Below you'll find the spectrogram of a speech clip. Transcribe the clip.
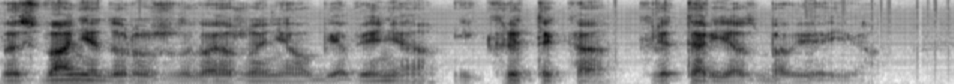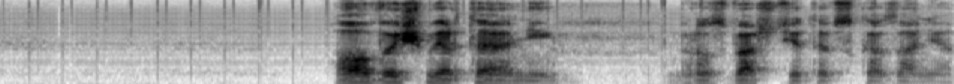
Wezwanie do rozważenia objawienia i krytyka kryteria zbawienia. O wy śmiertelni, rozważcie te wskazania.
